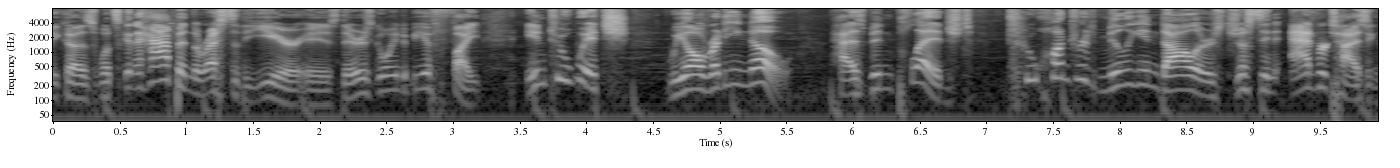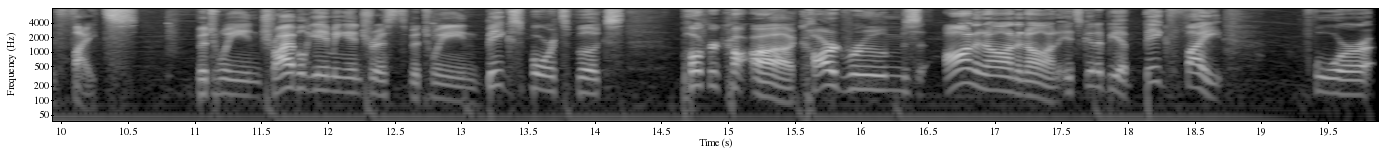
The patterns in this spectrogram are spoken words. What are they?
Because what's going to happen the rest of the year is there's going to be a fight into which we already know has been pledged $200 million just in advertising fights between tribal gaming interests, between big sports books, poker car- uh, card rooms, on and on and on. It's going to be a big fight for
